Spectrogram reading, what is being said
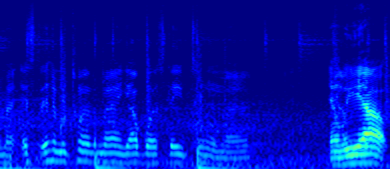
Man, it's the Hemi Twins, man. Y'all boys stay tuned, man. And we out.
